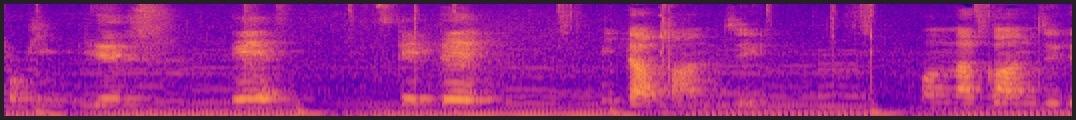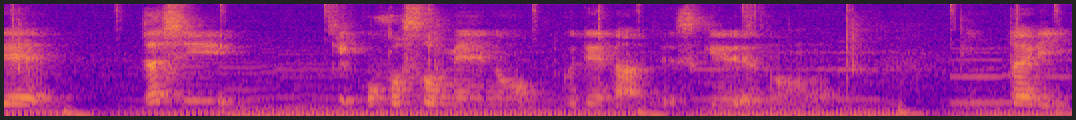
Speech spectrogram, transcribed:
お気に入りです。でつけてみた感じ。こんな感じで私結構細めの腕なんですけれどもぴったり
